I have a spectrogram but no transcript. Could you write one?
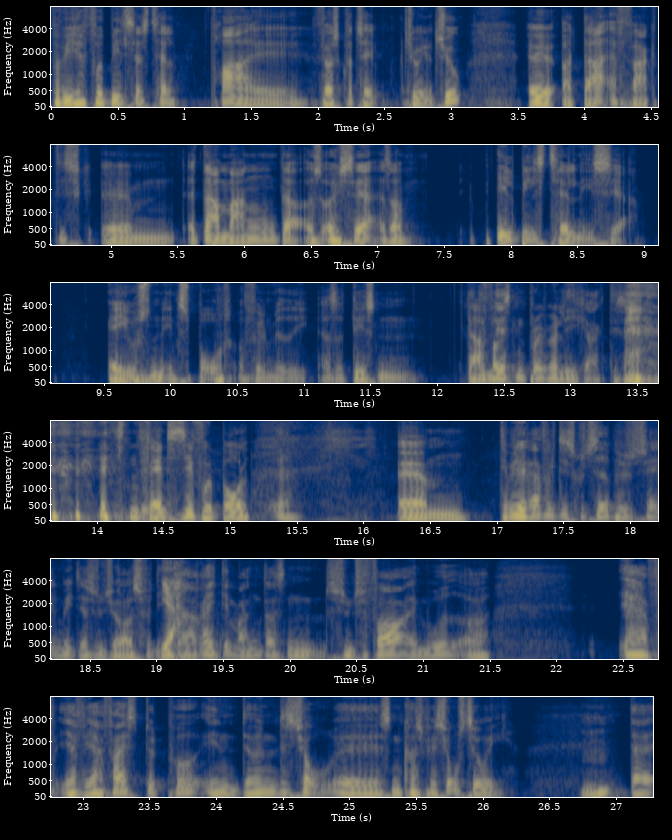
for vi har fået bilsalgstal fra øh, første kvartal 2021, øh, og der er faktisk, øh, at der er mange, der, og især, altså elbilstallene især, er jo sådan en sport at følge med i. Altså det er sådan... Der det er, er næsten Premier League-agtigt. sådan fantasy football. Ja. Øhm, det bliver i hvert fald diskuteret på sociale medier, synes jeg også, fordi ja. der er rigtig mange, der sådan, synes for og imod, og jeg har, jeg, jeg har faktisk stødt på en, det var en lidt sjov øh, sådan konspirationsteori, Mm-hmm. Der,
